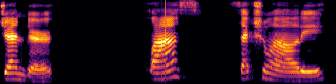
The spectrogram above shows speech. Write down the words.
gender, class, sexuality,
